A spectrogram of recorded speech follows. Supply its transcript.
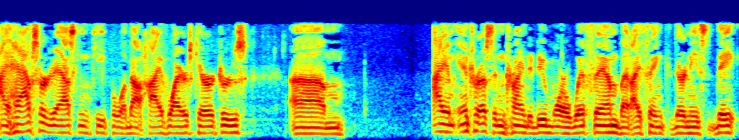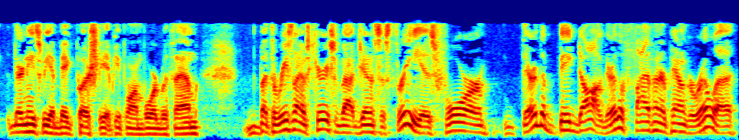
I have started asking people about Hivewire's characters. Um, I am interested in trying to do more with them, but I think there needs they there needs to be a big push to get people on board with them. But the reason I was curious about Genesis three is for they're the big dog, they're the 500 pound gorilla,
